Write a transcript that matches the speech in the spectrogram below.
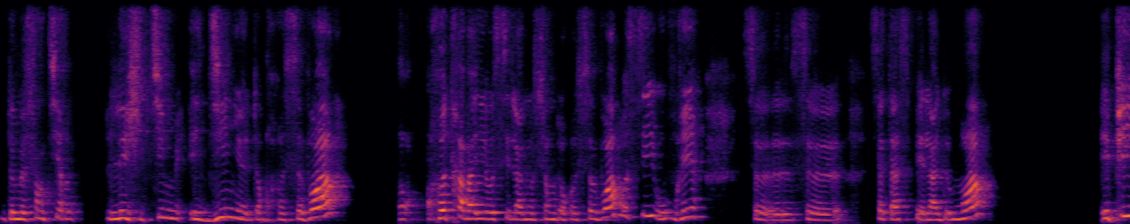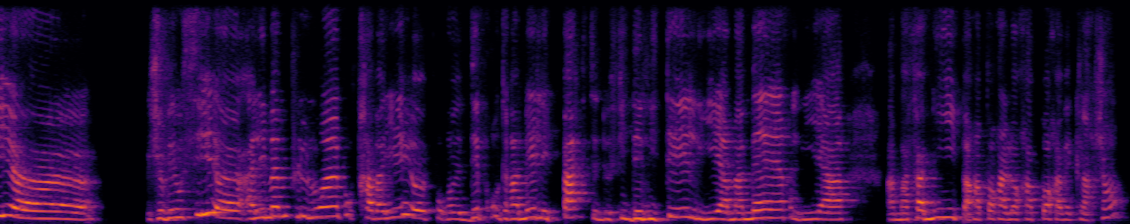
de me sentir légitime et digne d'en recevoir, retravailler aussi la notion de recevoir aussi, ouvrir ce, cet aspect-là de moi. Et puis, euh, je vais aussi euh, aller même plus loin pour travailler, pour déprogrammer les pactes de fidélité liés à ma mère, liés à, à ma famille par rapport à leur rapport avec l'argent.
